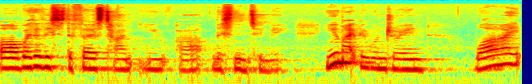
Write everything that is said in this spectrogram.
or whether this is the first time you are listening to me. You might be wondering why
